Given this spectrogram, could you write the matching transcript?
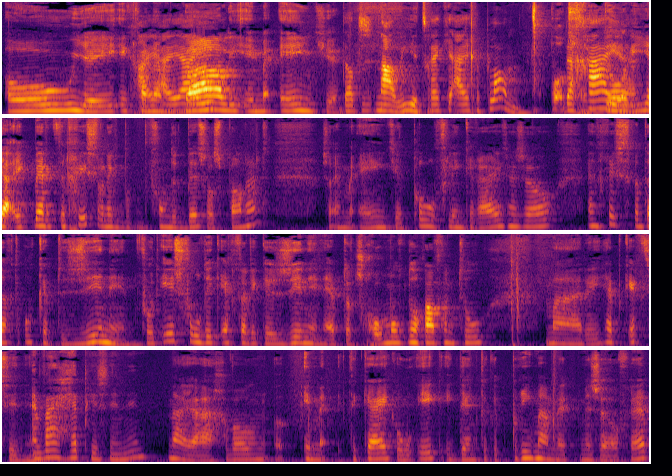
Oh jee, ik ga Ai, naar ai, ai. Bali in mijn eentje. Dat is, nou, hier, trek je eigen plan. daar ga je. Ja, ik merkte gisteren, want ik vond het best wel spannend. Zo in mijn eentje, pol, flinke reis en zo. En gisteren dacht ik, oh, ik heb er zin in. Voor het eerst voelde ik echt dat ik er zin in heb. Dat schommelt nog af en toe. Maar eh, heb ik echt zin in. En waar heb je zin in? Nou ja, gewoon eh, in me, te kijken hoe ik, ik denk dat ik het prima met mezelf heb.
